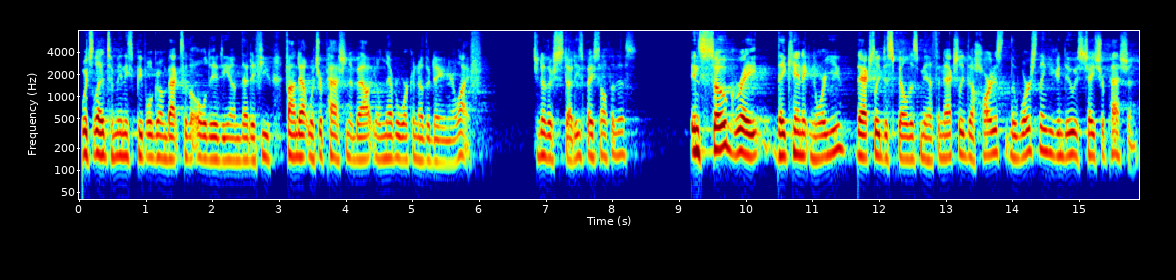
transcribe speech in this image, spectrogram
Which led to many people going back to the old idiom that if you find out what you're passionate about, you'll never work another day in your life. Do you know there's studies based off of this? And so great they can't ignore you, they actually dispel this myth. And actually, the hardest, the worst thing you can do is chase your passion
